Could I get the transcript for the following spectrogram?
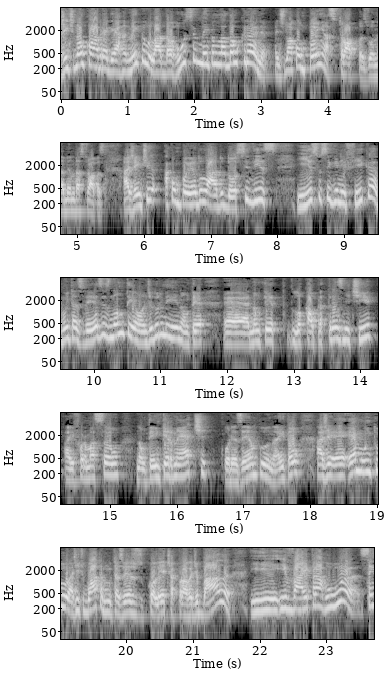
gente não cobre a guerra nem pelo lado da Rússia, nem pelo lado da Ucrânia. A gente não acompanha as tropas, o andamento das tropas. A gente acompanha do lado dos civis. E isso significa, muitas vezes, não ter onde dormir, não ter, é, não ter local para transmitir a informação, não ter internet por exemplo, né? Então é, é, muito, a gente bota muitas vezes colete à prova de bala e, e vai para a rua sem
